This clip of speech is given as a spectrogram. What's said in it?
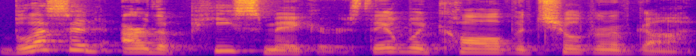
blessed are the peacemakers. They will be called the children of God.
